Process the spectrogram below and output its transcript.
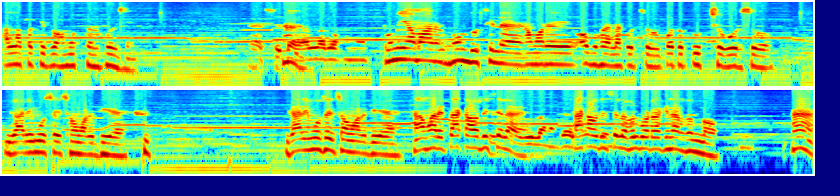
আল্লাহ পাকের রহমত প্রয়োজন। হ্যাঁ সেটাই আল্লাহ রহমত। তুমি আমার বন্ধু ছিলে আমারে অবহেলা করছ কত তুচ্ছ করছ। গাড়ি মুছাইছো আমার দিয়ে। গাড়ি মুছাইছো আমার দিয়ে। আমারে টাকাও দিছিলে। টাকাও দিছিলে হুলবাটা কেনার জন্য। হ্যাঁ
